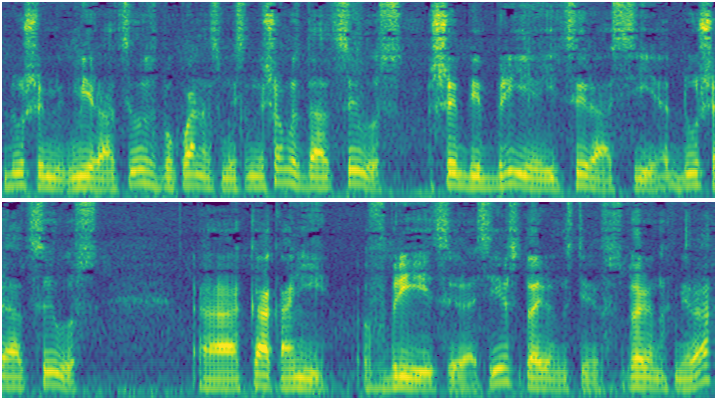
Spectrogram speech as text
души мира ацилус, в буквальном смысле. Нишом из да ацилус, шебибрия и цирасия, души ацилус, а, как они в брии и цирасии, в, сотворенности, в сотворенных мирах,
